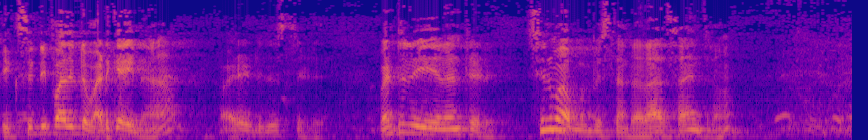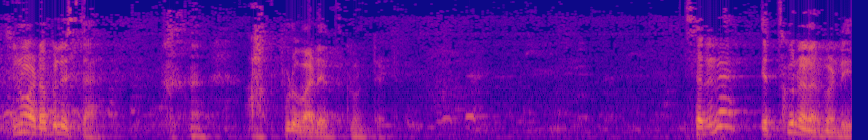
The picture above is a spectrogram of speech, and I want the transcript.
ఫిక్స్డ్ డిపాజిట్ వాడికే అయినా వాడు చూస్తాడు వెంటనే ఈయన అంటాడు సినిమా పంపిస్తాను రా సాయంత్రం. సినిమా డబ్బులు ఇస్తా అప్పుడు వాడు ఎత్తుకుంటాడు. సరేనా? ఎత్తుకున్నాడు అనుకోండి.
